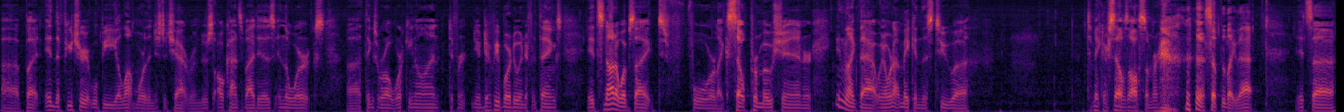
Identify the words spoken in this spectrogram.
uh, but in the future it will be a lot more than just a chat room. There's all kinds of ideas in the works, uh, things we're all working on. Different, you know, different people are doing different things. It's not a website for like self promotion or anything like that. You know, we're not making this to uh, to make ourselves awesome or something like that. It's uh,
